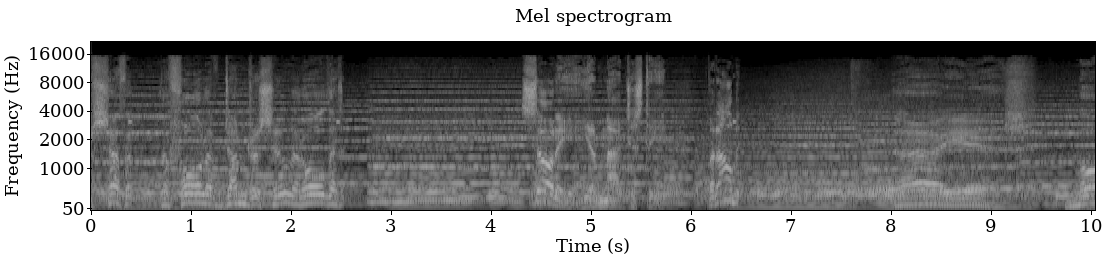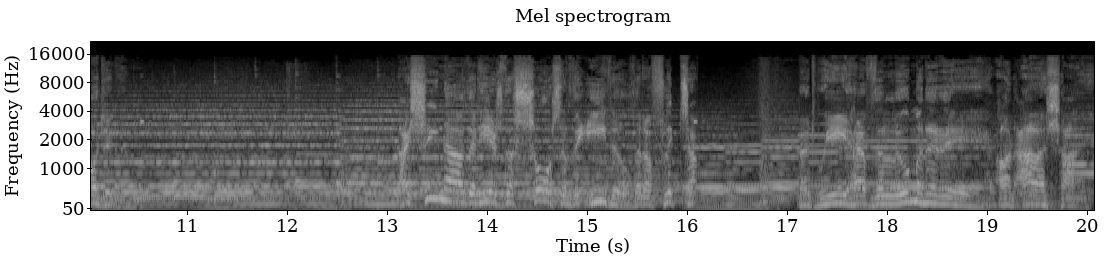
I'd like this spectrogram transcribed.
suffered the fall of Dundrasil and all that... Sorry, Your Majesty, but I'll be... Ah, yes. Mordegon. I see now that he is the source of the evil that afflicts us. But we have the Luminary on our side.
